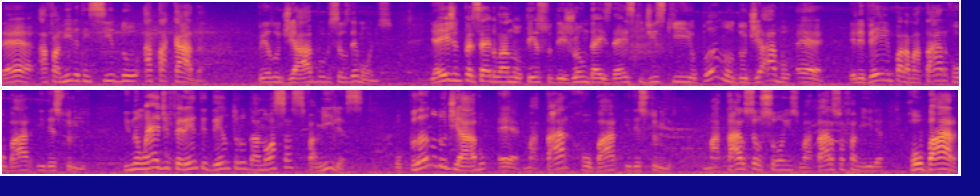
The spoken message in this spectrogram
né, a família tem sido atacada pelo diabo e seus demônios. E aí a gente percebe lá no texto de João 10,10 10, que diz que o plano do diabo é ele veio para matar, roubar e destruir. E não é diferente dentro das nossas famílias. O plano do diabo é matar, roubar e destruir. Matar os seus sonhos, matar a sua família, roubar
